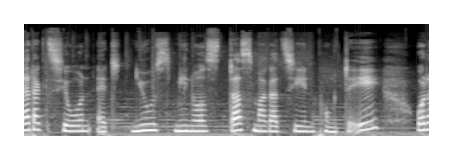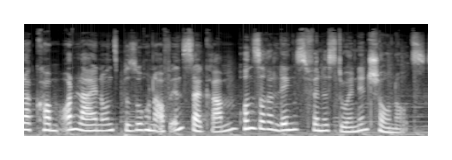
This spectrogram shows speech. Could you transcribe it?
redaktion@news-dasmagazin.de oder komm online uns besuchen auf Instagram. Unsere Links findest du in den Show Notes.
